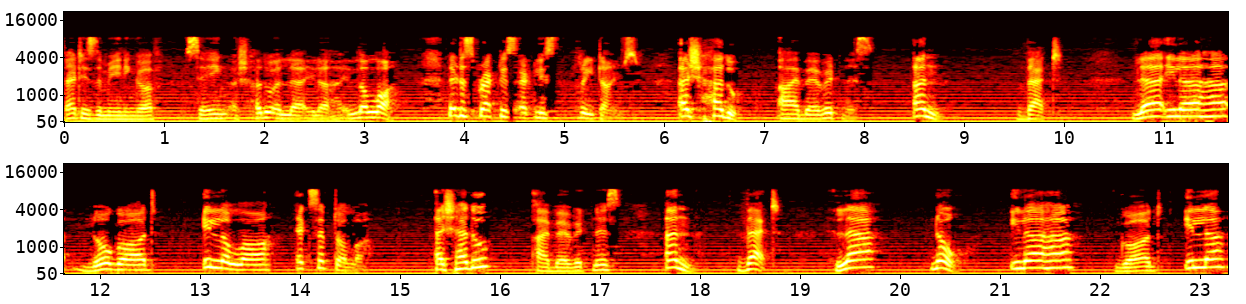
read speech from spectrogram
That is the meaning of saying Ashhadu an la ilaha illallah. Let us practice at least three times. Ashhadu, I bear witness. An, that. La ilaha, no God. Illallah, except Allah. Ashhadu, I bear witness. An, that. La, no. Ilaha, God. Illa,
